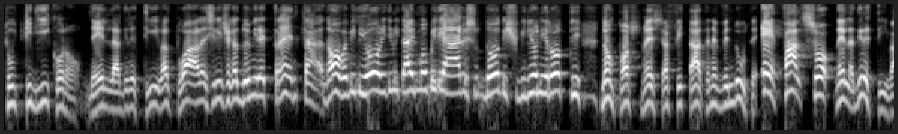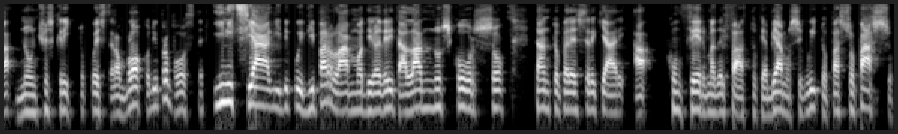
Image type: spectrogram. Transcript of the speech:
tutti dicono nella direttiva attuale si dice che al 2030 9 milioni di unità immobiliari su 12 milioni rotti non possono essere affittate né vendute. È falso, nella direttiva non c'è scritto. Questo era un blocco di proposte iniziali di cui vi parlammo a dire la verità l'anno scorso, tanto per essere chiari a conferma del fatto che abbiamo seguito passo passo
